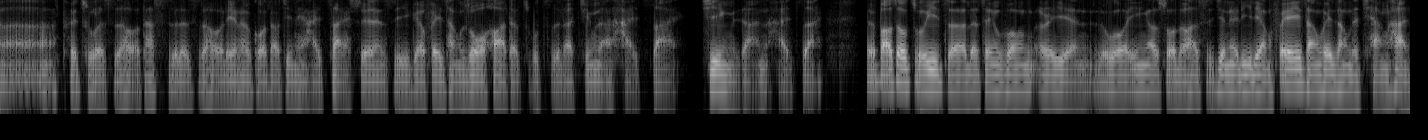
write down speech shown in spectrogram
呃，退出的时候，他死的时候，联合国到今天还在，虽然是一个非常弱化的组织了，竟然还在，竟然还在。对保守主义者的陈永峰而言，如果硬要说的话，时间的力量非常非常的强悍，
